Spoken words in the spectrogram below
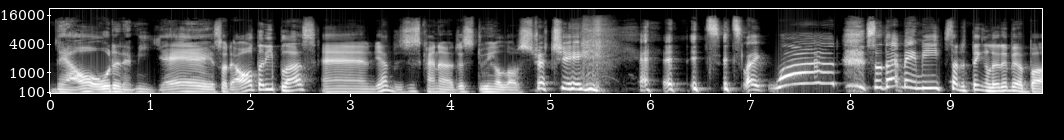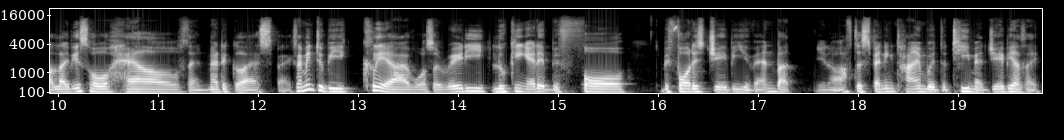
they are all older than me. Yay. So they're all 30 plus, And yeah, they're just kind of just doing a lot of stretching. it's it's like what? So that made me start to think a little bit about like this whole health and medical aspects. I mean, to be clear, I was already looking at it before before this JB event, but you know, after spending time with the team at JB, I was like,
